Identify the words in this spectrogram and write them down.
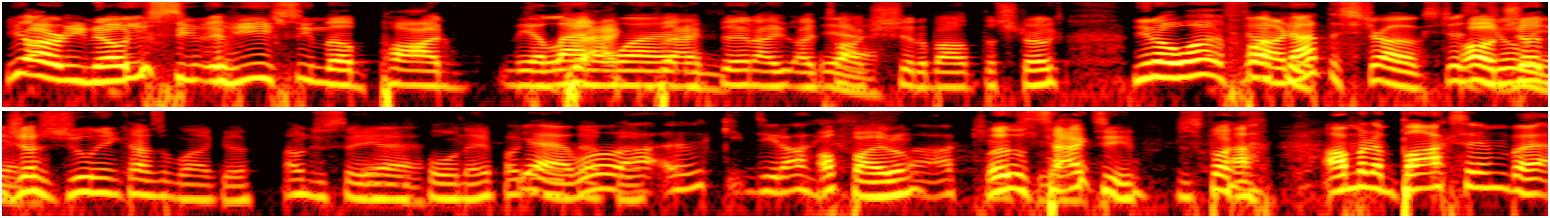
you already know. You see if you've seen the pod the Atlanta back, one. back and- then, I, I yeah. talked shit about the Strokes. You know what? no, it. not The Strokes. Just oh, Julian. ju- just Julian Casablanca. I'm just saying Yeah. his full name. Fuck yeah. Well, I, uh, dude, I'll, I'll fight him. I'll Let's you. tag team. Just fuck. I'm gonna box him, but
